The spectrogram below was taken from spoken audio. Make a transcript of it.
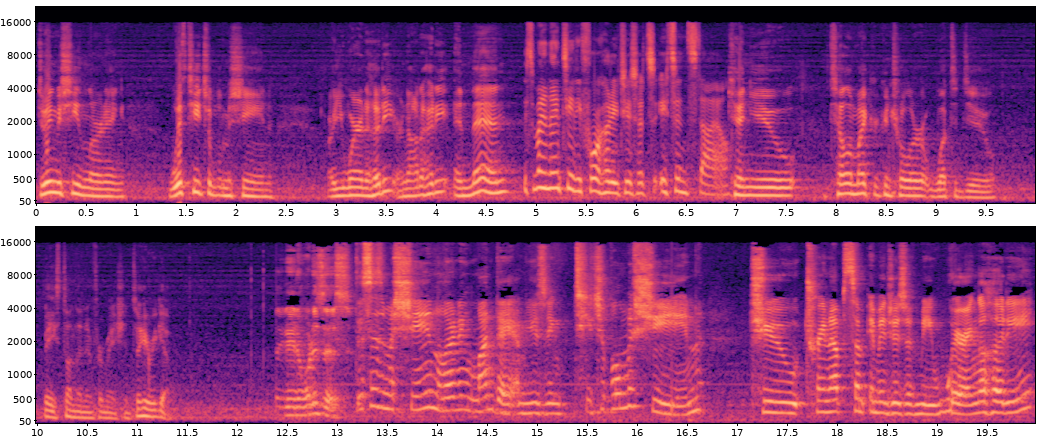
doing machine learning with Teachable Machine. Are you wearing a hoodie or not a hoodie? And then, It's my 1984 hoodie too, so it's it's in style. can you tell a microcontroller what to do based on that information? So here we go. Data, what is this? This is Machine Learning Monday. I'm using Teachable Machine to train up some images of me wearing a hoodie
